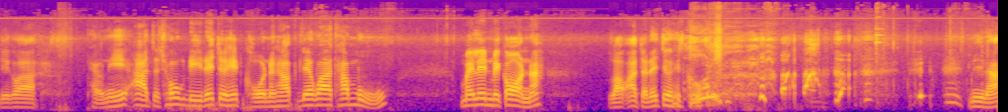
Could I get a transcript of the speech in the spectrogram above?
เรียกว่าแถวนี้อาจจะโชคดีได้เจอเห็ดโคนนะครับ เรียกว่าถ้าหมูไม่เล่นไปก่อนนะ เราอาจจะได้เจอเห็ดโคน นี่นะ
